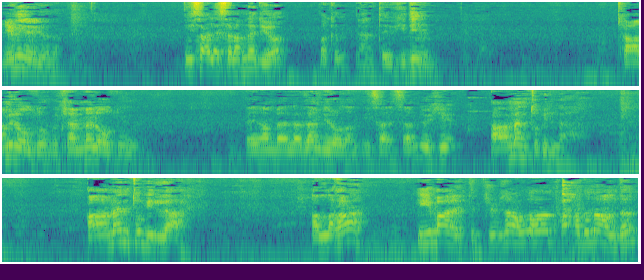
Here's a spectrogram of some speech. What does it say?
yemin ediyor adam. İsa Aleyhisselam ne diyor? Bakın yani tevhidin kamil olduğu, mükemmel olduğu peygamberlerden biri olan İsa Aleyhisselam diyor ki Amentu billah. Amentu billah. Allah'a iman ettim. Çünkü sen Allah'ın adını andın.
